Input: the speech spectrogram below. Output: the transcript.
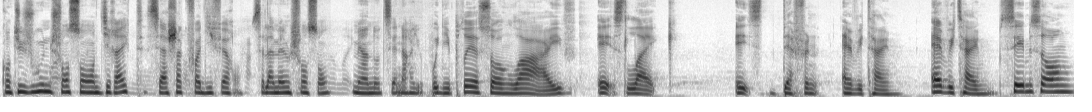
Quand tu joues une chanson en direct, c'est à chaque fois différent. C'est la même chanson, mais un autre scénario. When you play a song live, it's like it's different every time. Every time, same song,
